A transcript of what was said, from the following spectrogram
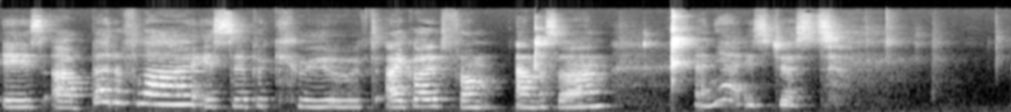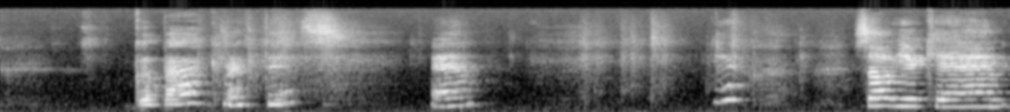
is a butterfly. It's super cute. I got it from Amazon. And yeah, it's just go back like this and yeah. So you can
